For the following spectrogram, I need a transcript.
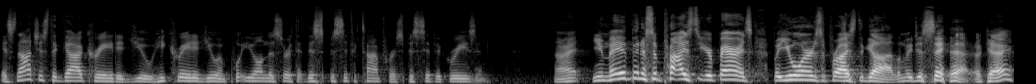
it's not just that God created you, He created you and put you on this earth at this specific time for a specific reason. All right? You may have been a surprise to your parents, but you weren't a surprise to God. Let me just say that, okay?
